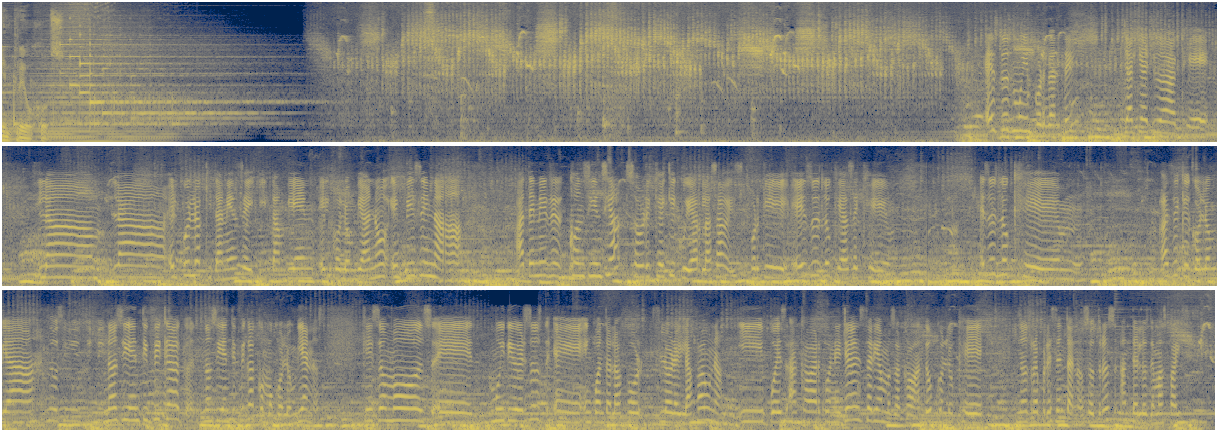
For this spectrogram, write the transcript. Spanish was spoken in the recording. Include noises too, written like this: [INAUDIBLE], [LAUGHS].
Entre ojos. Esto es muy importante, ya que ayuda a que el pueblo aquitaniense y también el colombiano empiecen a, a tener conciencia sobre que hay que cuidar las aves, porque eso es lo que hace que eso es lo que mm, hace que Colombia nos identifica, nos identifica, como colombianos, que somos eh, muy diversos eh, en cuanto a la flora y la fauna. Y pues acabar con ella estaríamos acabando con lo que nos representa a nosotros ante los demás países.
